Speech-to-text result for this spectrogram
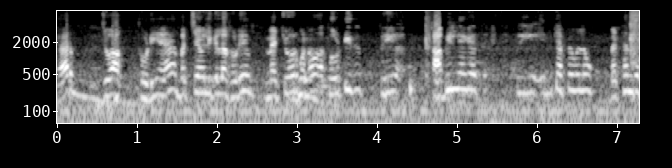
ਯਾਰ ਜਵਾਕ ਥੋੜੀ ਹੈ ਬੱਚਿਆਂ ਵਾਲੀ ਗੱਲਾਂ ਥੋੜੀ ਮੈਚੁਰ ਬਣੋ ਅਥਾਰਟੀ ਤੁਸੀਂ ਕਾਬਿਲ ਨਹੀਂ ਹੈਗੇ। ਤੁਸੀਂ ਇਨਕੈਪੇਬਲ ਹੋ ਬੈਠਣ ਦੇ।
